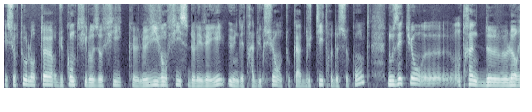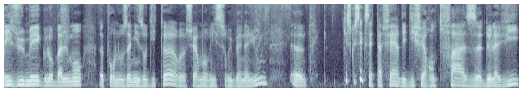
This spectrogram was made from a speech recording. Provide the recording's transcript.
et surtout l'auteur du conte philosophique Le vivant fils de l'éveillé, une des traductions en tout cas du titre de ce conte. Nous étions euh, en train de le résumer globalement euh, pour nos amis auditeurs, euh, cher Maurice Ruben Ayoun. Qu'est-ce que c'est que cette affaire des différentes phases de la vie?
